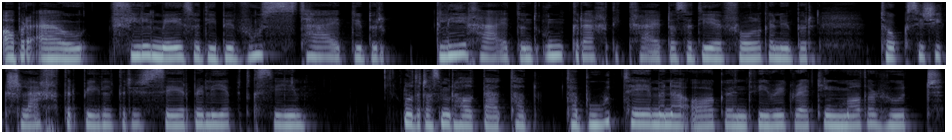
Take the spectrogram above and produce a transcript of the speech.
aber auch viel mehr so die Bewusstheit über Gleichheit und Ungerechtigkeit, also die Folgen über toxische Geschlechterbilder ist sehr beliebt gewesen. Oder dass wir halt auch Tabuthemen angehen, wie Regretting Motherhood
